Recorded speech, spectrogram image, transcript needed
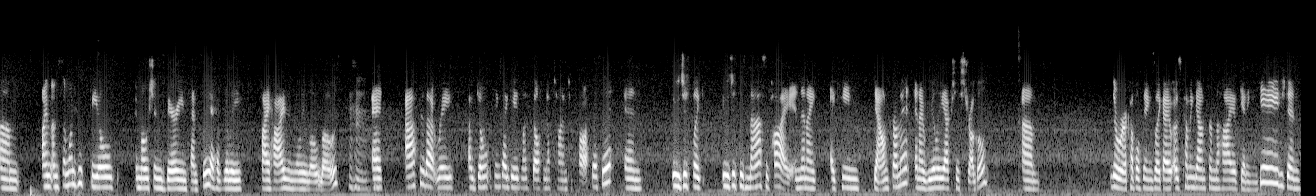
um, I'm, I'm someone who feels emotions very intensely. I have really high highs and really low lows. Mm-hmm. And after that race, I don't think I gave myself enough time to process it. And it was just like, it was just this massive high. And then I, I came down from it and I really actually struggled. Um, there were a couple things like I, I was coming down from the high of getting engaged and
